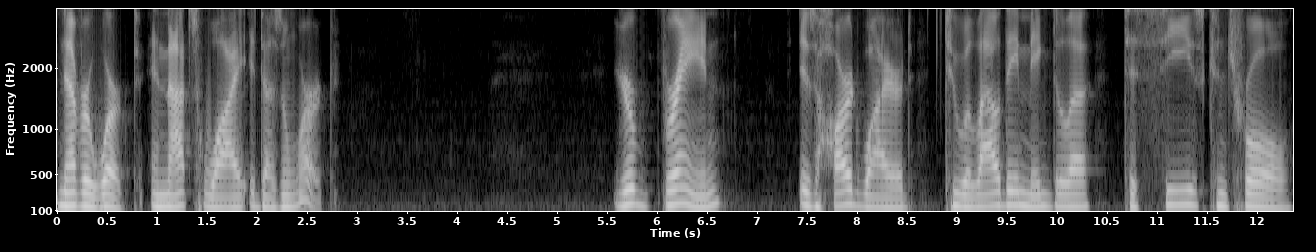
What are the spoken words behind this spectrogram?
never worked. And that's why it doesn't work. Your brain is hardwired to allow the amygdala to seize control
